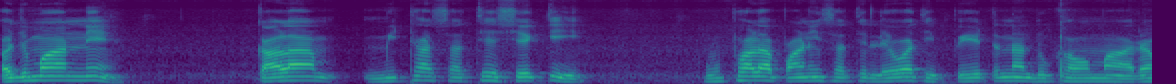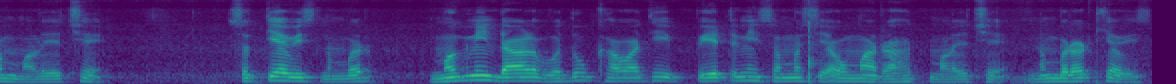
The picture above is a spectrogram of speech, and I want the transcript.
અજમાને કાળા મીઠા સાથે શેકી હૂંફાળા પાણી સાથે લેવાથી પેટના દુખાવામાં આરામ મળે છે. સત્યાવીસ નંબર મગની દાળ વધુ ખાવાથી પેટની સમસ્યાઓમાં રાહત મળે છે. નંબર અઠ્યાવીસ.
